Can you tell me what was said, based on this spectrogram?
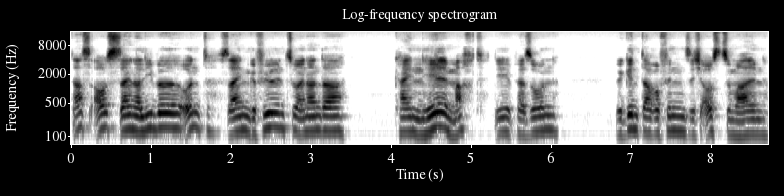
das aus seiner Liebe und seinen Gefühlen zueinander keinen Hehl macht. Die Person beginnt daraufhin sich auszumalen,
